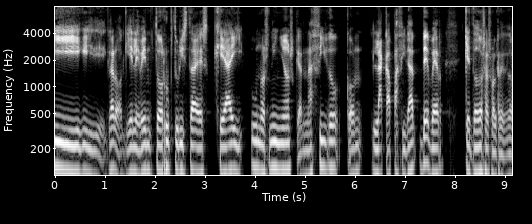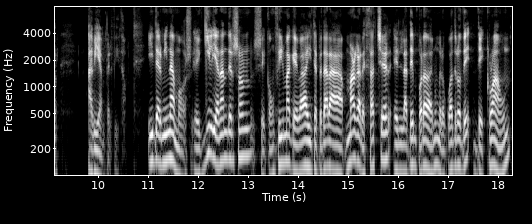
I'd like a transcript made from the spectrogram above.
Y, claro, aquí el evento rupturista es que hay unos niños que han nacido con la capacidad de ver que todos a su alrededor habían perdido. Y terminamos. Eh, Gillian Anderson se confirma que va a interpretar a Margaret Thatcher en la temporada número 4 de The Crown.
